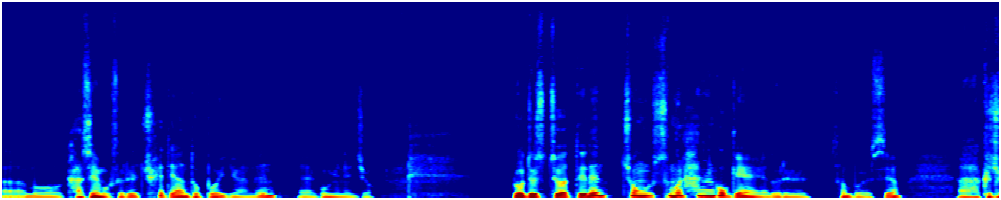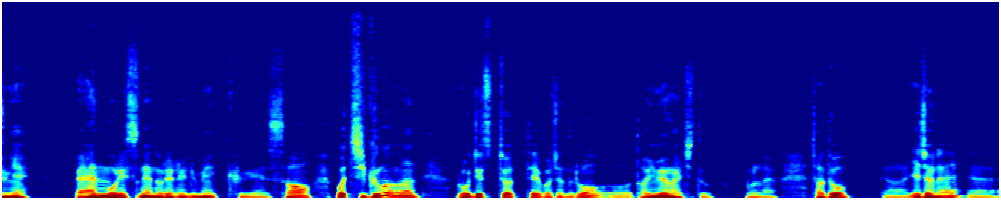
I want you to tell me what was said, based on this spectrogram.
어, 뭐 가수의 목소리를 최대한 돋보이게 하는 예, 공연이죠. 로드 스튜어트는 총 21곡의 노래를 선보였어요. 아, 그 중에 밴 모리슨의 노래를 리메이크해서 뭐 지금은 로드 스튜어트의 버전으로 어, 더 유명할지도 몰라요. 저도 어, 예전에 어,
